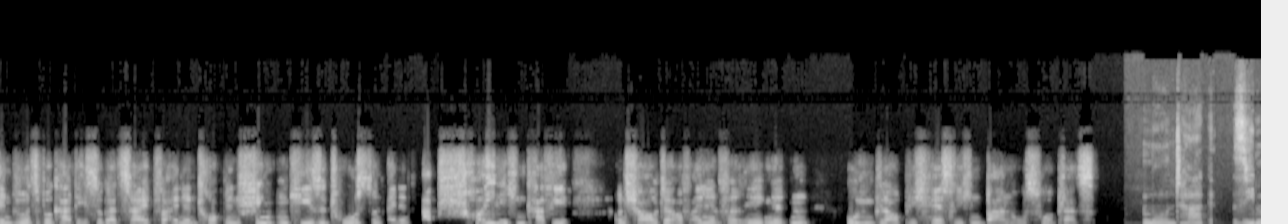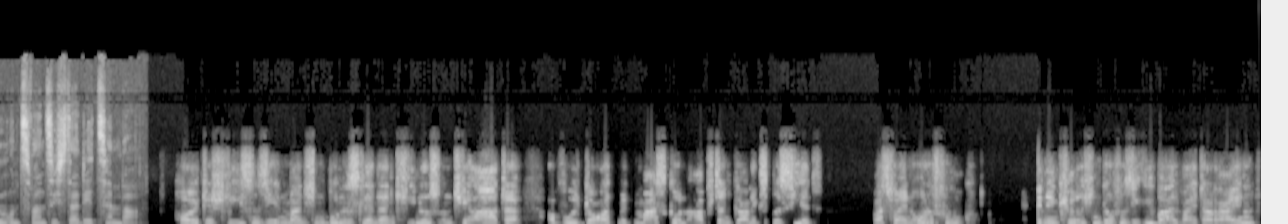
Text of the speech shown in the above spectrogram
In Würzburg hatte ich sogar Zeit für einen trockenen Schinkenkäsetoast und einen abscheulichen Kaffee und schaute auf einen verregneten, unglaublich hässlichen Bahnhofsvorplatz. Montag, 27. Dezember. Heute schließen sie in manchen Bundesländern Kinos und Theater, obwohl dort mit Maske und Abstand gar nichts passiert. Was für ein Unfug. In den Kirchen dürfen sie überall weiter rein,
